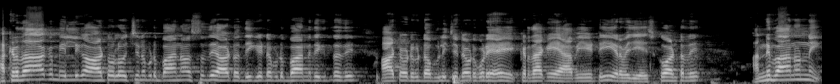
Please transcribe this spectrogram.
అక్కడ దాకా మెల్లిగా ఆటోలో వచ్చినప్పుడు బాగానే వస్తుంది ఆటో దిగేటప్పుడు బాగానే దిగుతుంది ఆటోకి డబ్బులు ఇచ్చేటప్పుడు కూడా "ఏ, ఇక్కడ దాకా యాభై ఏటి ఇరవై చేసుకో అంటది. అన్ని బాగానే ఉన్నాయి.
